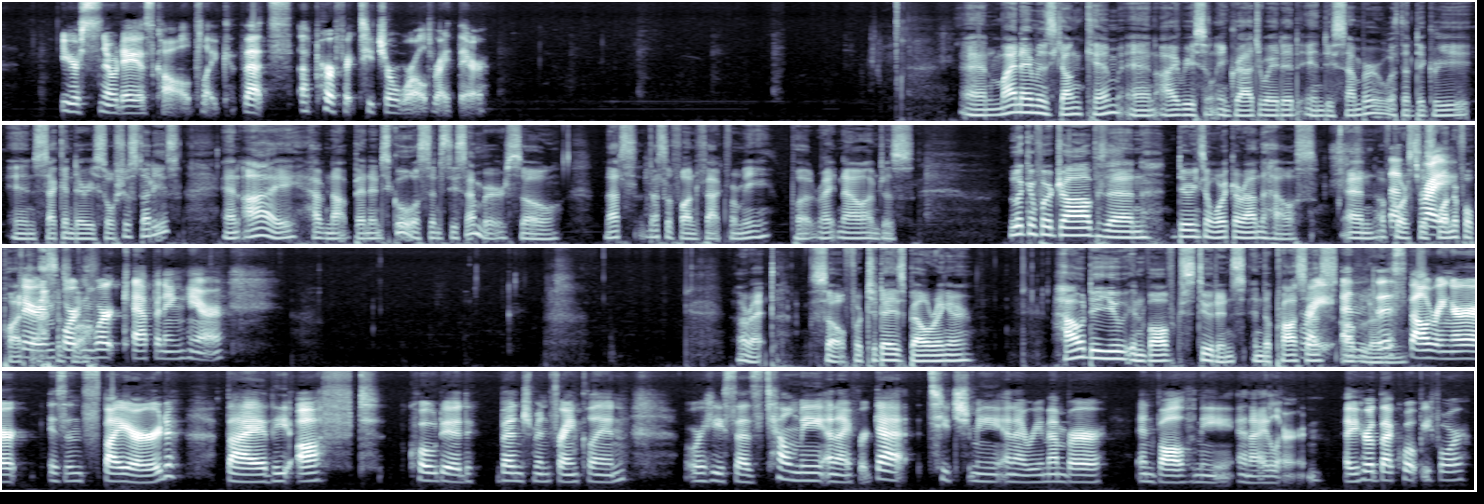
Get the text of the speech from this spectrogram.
your snow day is called like that's a perfect teacher world right there And my name is Young Kim, and I recently graduated in December with a degree in secondary social studies. And I have not been in school since December, so that's that's a fun fact for me. But right now, I'm just looking for jobs and doing some work around the house, and of course, this right. wonderful podcast very important well. work happening here All right. So for today's bell ringer, how do you involve students in the process right of and learning? this bell ringer is inspired by the oft quoted benjamin franklin where he says tell me and i forget teach me and i remember involve me and i learn have you heard that quote before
